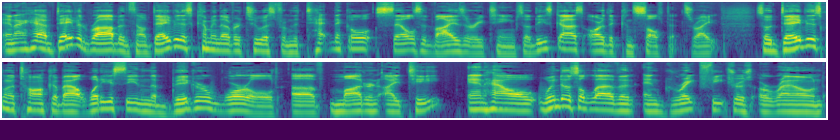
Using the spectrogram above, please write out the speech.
And I have David Robbins. Now, David is coming over to us from the technical sales advisory team. So, these guys are the consultants, right? So, David is going to talk about what do you see in the bigger world of modern IT and how Windows 11 and great features around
